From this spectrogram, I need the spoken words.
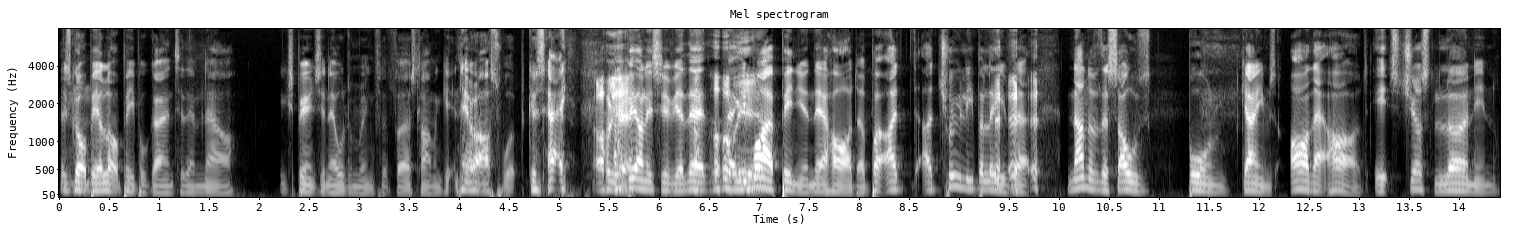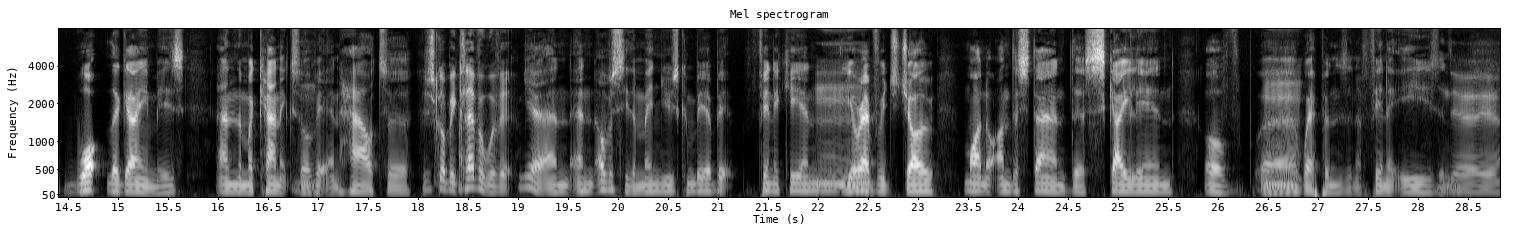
There's got to Mm. be a lot of people going to them now, experiencing Elden Ring for the first time and getting their ass whooped. Because Oh I'll be honest with you, they're, Oh, they're- in yeah. my opinion, they're harder. But I I truly believe that none of the Souls born games are that hard. It's just learning what the game is and the mechanics of Mm. it and how to you just got to be clever with it. yeah, and and obviously the menus can be a bit finicky, and your Mm. average Joe might not understand the scaling of uh, Mm. weapons and affinities. And Yeah, yeah.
